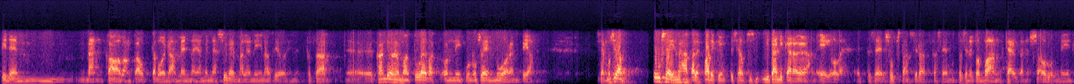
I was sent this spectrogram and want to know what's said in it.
pidemmän kaavan kautta voidaan mennä ja mennä syvemmälle niihin asioihin. Tota, kandiohjelmaan tulevat on niin kuin usein nuorempia. Semmoisia usein vähän päälle parikymppisiä, mutta siis mitään ikärajojahan ei ole, että se substanssi ratkaisee, mutta se nyt on vaan käytännössä ollut niin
